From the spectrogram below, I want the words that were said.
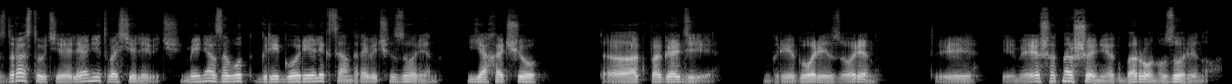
«Здравствуйте, Леонид Васильевич. Меня зовут Григорий Александрович Зорин. Я хочу...» «Так, погоди. Григорий Зорин? Ты имеешь отношение к барону Зорину?»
